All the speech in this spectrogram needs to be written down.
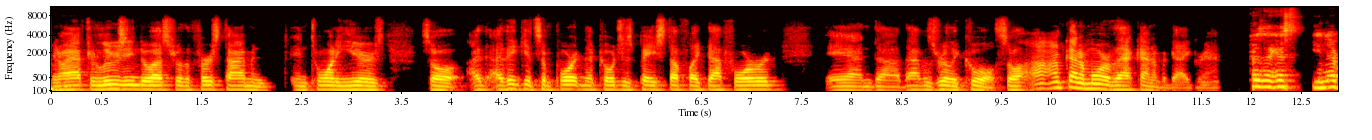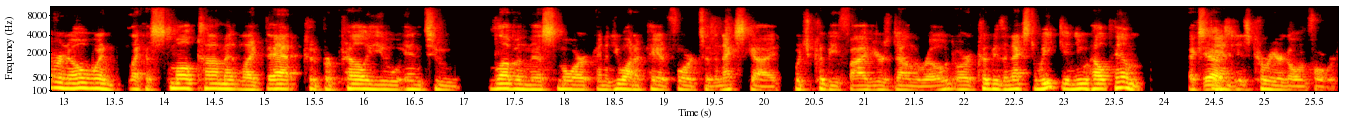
you know, after losing to us for the first time in, in 20 years. So I, I think it's important that coaches pay stuff like that forward. And uh, that was really cool. So I, I'm kind of more of that kind of a guy, Grant. Because I guess you never know when like a small comment like that could propel you into loving this more and you want to pay it forward to the next guy, which could be five years down the road, or it could be the next week and you help him expand yes. his career going forward.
